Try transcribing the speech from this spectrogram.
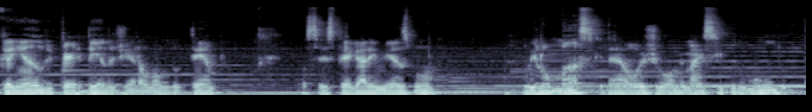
ganhando e perdendo dinheiro ao longo do tempo. Vocês pegarem mesmo o Elon Musk, né, hoje o homem mais rico do mundo,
